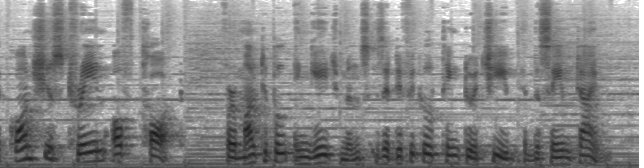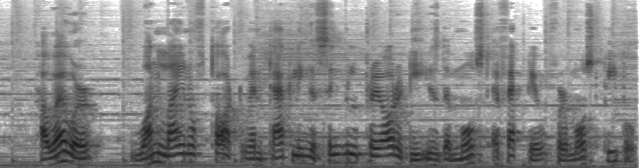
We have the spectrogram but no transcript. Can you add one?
A conscious train of thought for multiple engagements is a difficult thing to achieve at the same time. However, one line of thought when tackling a single priority is the most effective for most people.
